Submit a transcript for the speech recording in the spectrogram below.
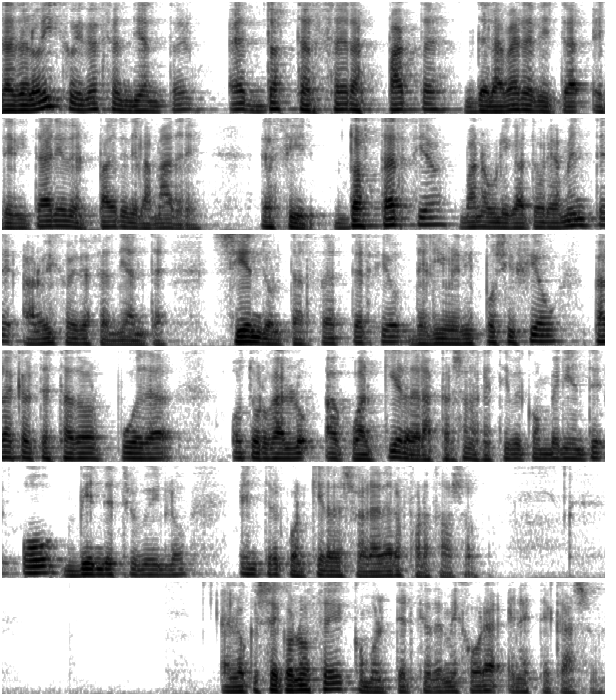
la de los hijos y descendientes es dos terceras partes del haber hereditario del padre y de la madre, es decir, dos tercios van obligatoriamente a los hijos y descendientes, siendo el tercer tercio de libre disposición para que el testador pueda otorgarlo a cualquiera de las personas que estime conveniente o bien distribuirlo entre cualquiera de sus herederos forzosos. Es lo que se conoce como el tercio de mejora en este caso.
